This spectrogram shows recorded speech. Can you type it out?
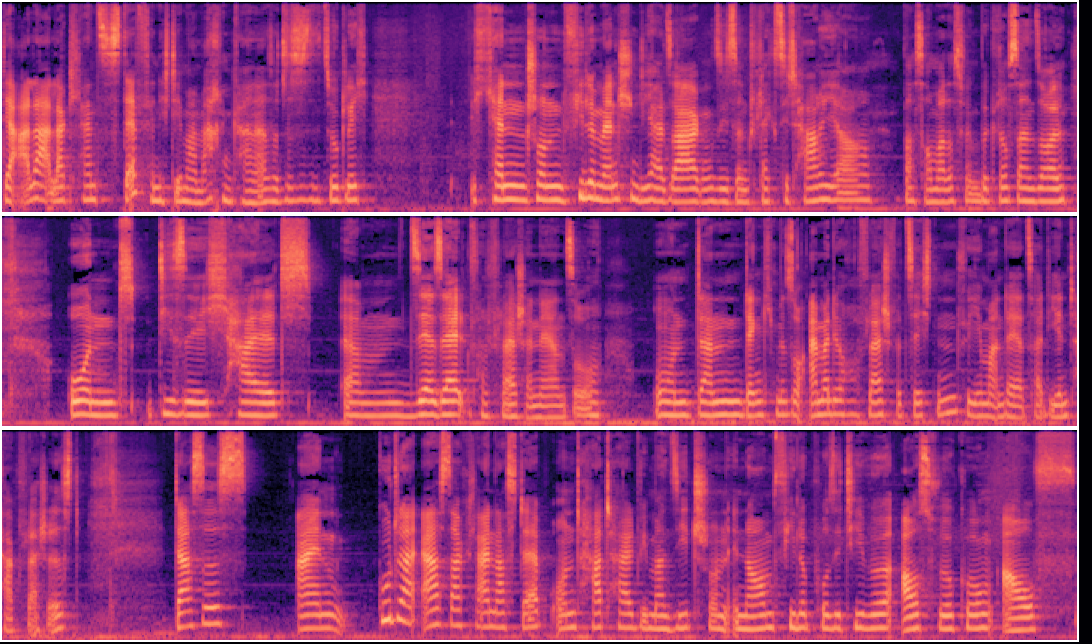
der aller, aller kleinste Step, finde ich, den man machen kann. Also das ist jetzt wirklich, ich kenne schon viele Menschen, die halt sagen, sie sind Flexitarier, was auch immer das für ein Begriff sein soll, und die sich halt ähm, sehr selten von Fleisch ernähren, so. Und dann denke ich mir so, einmal die Woche Fleisch verzichten, für jemanden, der jetzt halt jeden Tag Fleisch isst. Das ist ein guter erster kleiner Step und hat halt, wie man sieht, schon enorm viele positive Auswirkungen auf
